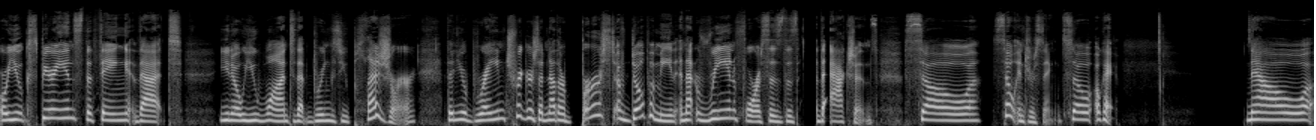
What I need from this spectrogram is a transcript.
or you experience the thing that you know, you want that brings you pleasure, then your brain triggers another burst of dopamine and that reinforces the actions. So, so interesting. So, okay. Now,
